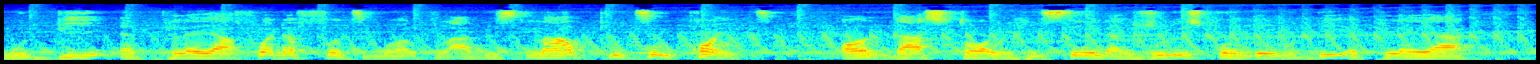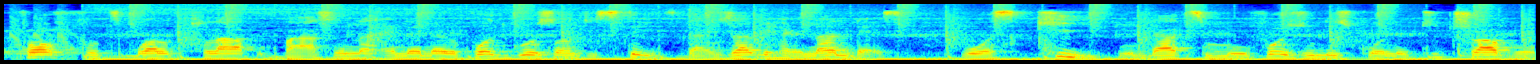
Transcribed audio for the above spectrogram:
would be a player for the football club. He's now putting point on that story. He's saying that Jules Koundé would be a player for Football Club Barcelona. And then the report goes on to state that Xavi Hernandez was key in that move for Julius Koundé to travel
